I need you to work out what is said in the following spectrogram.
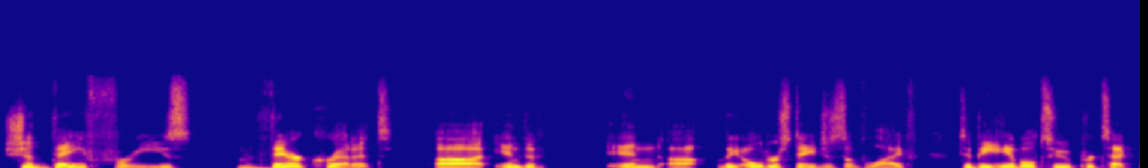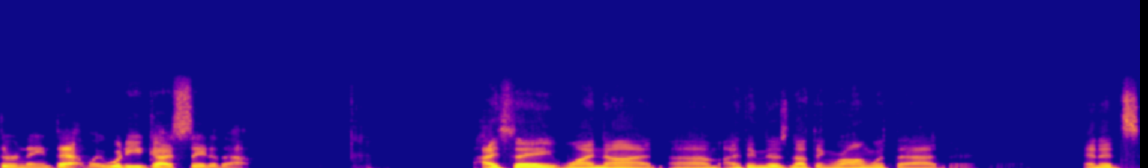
should they freeze their credit uh, in the in uh, the older stages of life to be able to protect their name that way. What do you guys say to that? I say, why not? Um, I think there's nothing wrong with that. And it's,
